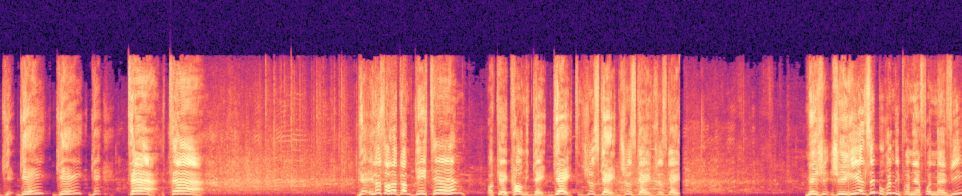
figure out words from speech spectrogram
Gay, gay, gay. Tan, tan. Et là, ils sont là comme Gaétan? OK, call me Gate. Gate. Just Gate. Just Gate. Just Gate. Mais j'ai réalisé pour une des premières fois de ma vie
